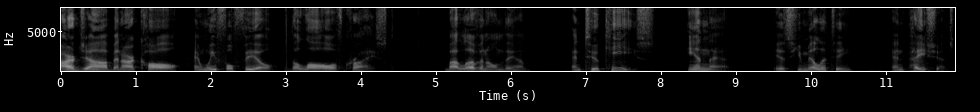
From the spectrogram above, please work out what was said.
Our job and our call, and we fulfill the law of Christ by loving on them. And two keys in that is humility and patience.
